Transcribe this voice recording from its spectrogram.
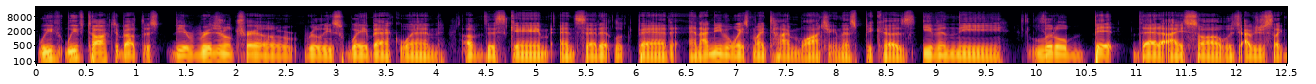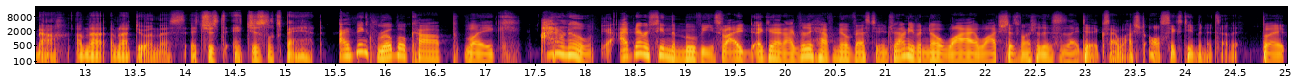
We've we've talked about this the original trailer release way back when of this game and said it looked bad and I didn't even waste my time watching this because even the little bit that I saw was I was just like nah I'm not I'm not doing this. It just it just looks bad. I think RoboCop like I don't know. I've never seen the movie, so I again, I really have no vested interest. I don't even know why I watched as much of this as I did because I watched all 60 minutes of it. But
